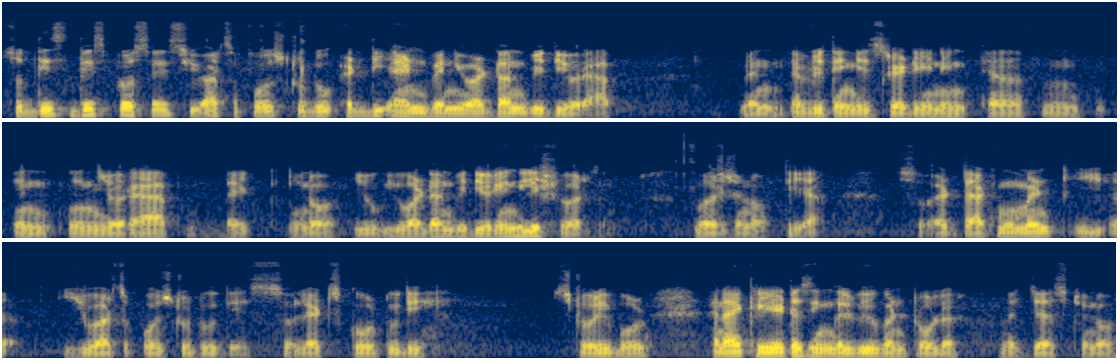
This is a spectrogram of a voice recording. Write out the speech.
So this this process you are supposed to do at the end when you are done with your app when everything is ready in uh, mm, in in your app like you know you you are done with your english version version of the app. So at that moment you, you are supposed to do this. So let's go to the storyboard. And I create a single view controller with just you know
